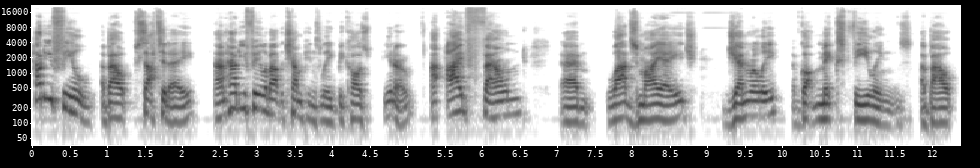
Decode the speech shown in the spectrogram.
how do you feel about Saturday and how do you feel about the Champions League? Because, you know, I- have found um, lads my age generally have got mixed feelings about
